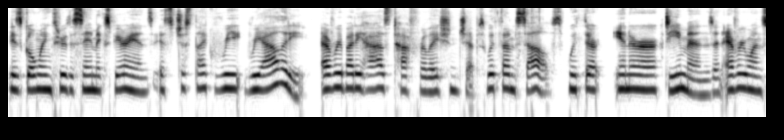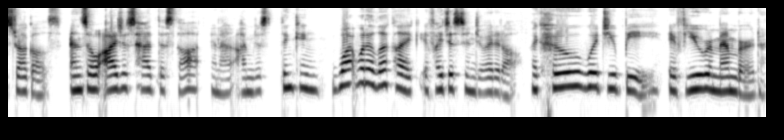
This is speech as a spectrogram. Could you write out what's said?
is going through the same experience. It's just like re- reality. Everybody has tough relationships with themselves, with their inner demons, and everyone struggles. And so I just had this thought, and I, I'm just thinking, what would it look like if I just enjoyed it all? Like, who would you be if you remembered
